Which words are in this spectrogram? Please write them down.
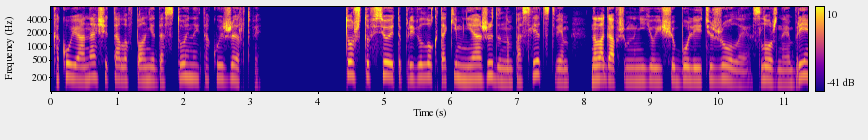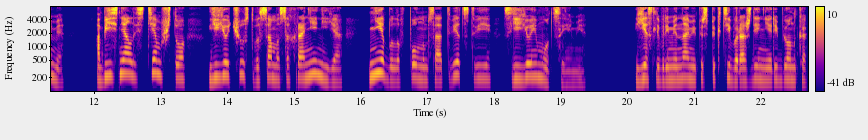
какую она считала вполне достойной такой жертвы. То, что все это привело к таким неожиданным последствиям, налагавшим на нее еще более тяжелое, сложное бремя, объяснялось тем, что ее чувство самосохранения не было в полном соответствии с ее эмоциями. Если временами перспектива рождения ребенка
